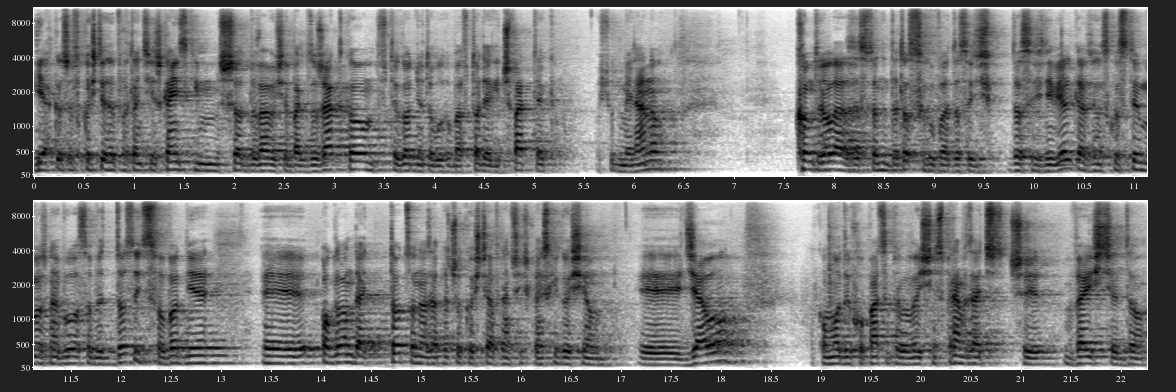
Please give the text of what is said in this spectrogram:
Jako, że w kościele franciszkańskim msze odbywały się bardzo rzadko, w tygodniu to był chyba wtorek i czwartek o 7 rano, kontrola ze strony dorosłych była dosyć, dosyć niewielka, w związku z tym można było sobie dosyć swobodnie e, oglądać to, co na zapleczu kościoła franciszkańskiego się e, działo. Jako młody chłopacy próbowaliśmy sprawdzać, czy wejście do,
